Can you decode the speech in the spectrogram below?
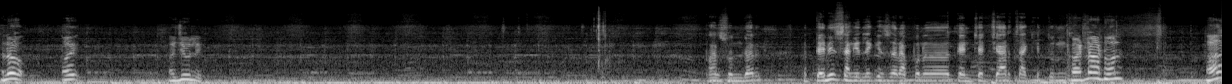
हॅलो अजिवली फार सुंदर. त्यांनीच सांगितलं की सर आपण त्यांच्या चार चाकीतून काढला आठवल? हा?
